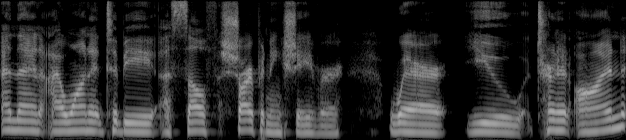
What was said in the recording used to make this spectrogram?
And then I want it to be a self sharpening shaver where you turn it on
